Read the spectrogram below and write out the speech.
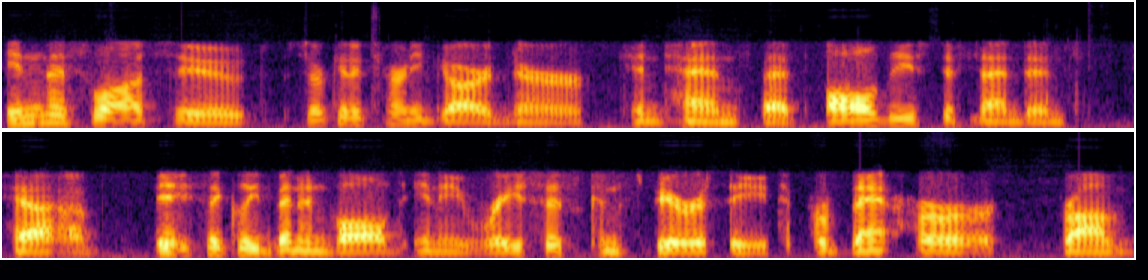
In this lawsuit, Circuit Attorney Gardner contends that all these defendants have basically been involved in a racist conspiracy to prevent her from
